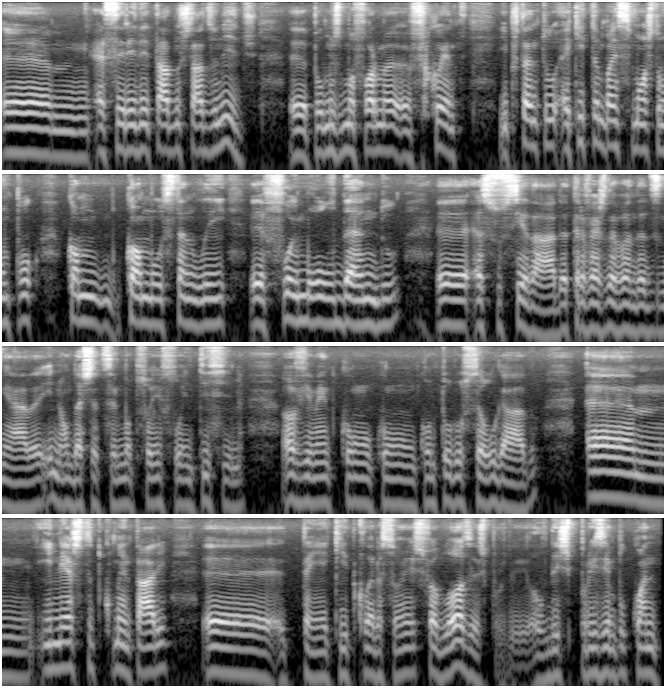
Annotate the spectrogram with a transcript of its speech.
um, a ser editado nos Estados Unidos, uh, pelo menos de uma forma frequente. E, portanto, aqui também se mostra um pouco como, como Stan Lee eh, foi moldando eh, a sociedade através da banda desenhada e não deixa de ser uma pessoa influentíssima, obviamente, com, com, com todo o seu legado. Um, e neste documentário uh, tem aqui declarações fabulosas. Ele diz, por exemplo, quando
